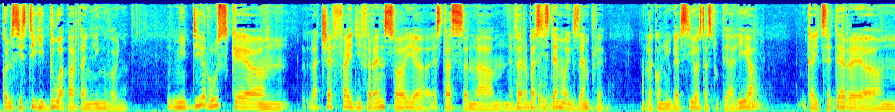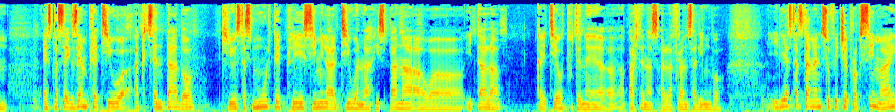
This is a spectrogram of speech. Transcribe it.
konsistigi du apartajn lingvojn. Mi dirus ke um, la ĉefaj diferencoj uh, estas en la um, verba sistemo exemple la conjugatio estas tute alia kaj cetere um, estas exemple tiu accentado kiu estas multe pli simila al tiu en la hispana aŭ uh, itala kaj tio tute ne uh, apartenas al la franca lingvo. Ili estas tamen sufiĉe proksimaj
